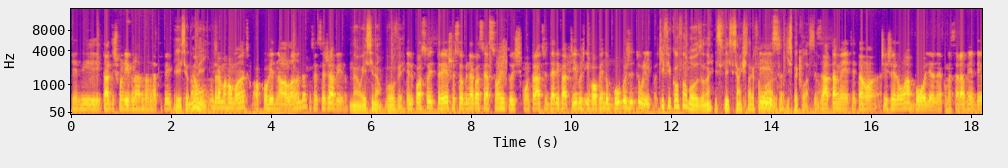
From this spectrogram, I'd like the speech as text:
Ele está disponível na, na Netflix. Esse eu É não vi. um, um drama romântico ocorrido na Holanda, não sei se vocês já viram. Não, esse não. Vou ver. Ele possui trechos sobre negociações dos contratos derivativos envolvendo bulbos de tulipas. Que ficou famoso, né? Isso, isso é uma história famosa Isso. de especulação. Exatamente. Então te gerou uma bolha, né? Começaram a vender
